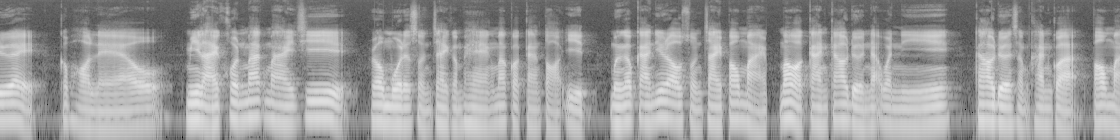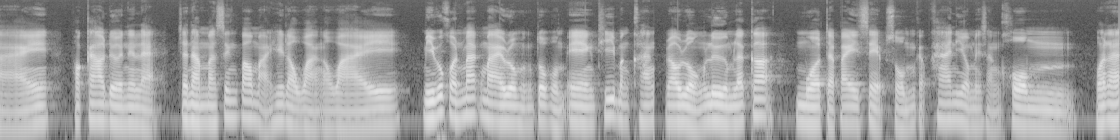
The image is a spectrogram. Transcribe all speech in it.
เรื่อย ก็พอแล้ว มีหลายคนมากมายที่เรามัวแต่สนใจกำแพงมากกว่าการต่ออิฐ เหมือนกับการที่เราสนใจเป้าหมายมากกว่าการก้าวเดินณวันนี้ก้าวเดินสำคัญกว่าเป้าหมาย เพราะก้าวเดินนี่แหละ จะนำมาซึ่งเป้าหมายที่เราวางเอาไว้ มีผู้คนมากมายรวมถึงตัวผมเองที่บางครั้งเราหลงลืม แล้วก็มัวแต่ไปเสพสมกับค่านิยมในสังคม วัฒน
